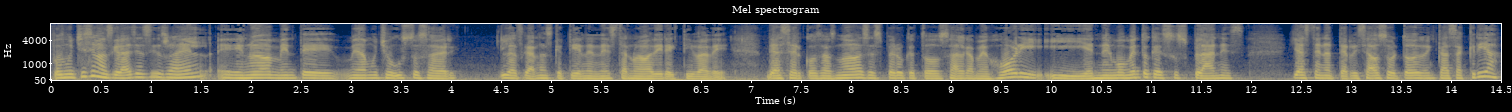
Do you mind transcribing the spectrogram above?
Pues muchísimas gracias Israel. Eh, nuevamente me da mucho gusto saber las ganas que tienen esta nueva directiva de, de hacer cosas nuevas. Espero que todo salga mejor y, y en el momento que sus planes ya estén aterrizados, sobre todo en Casa Cría,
